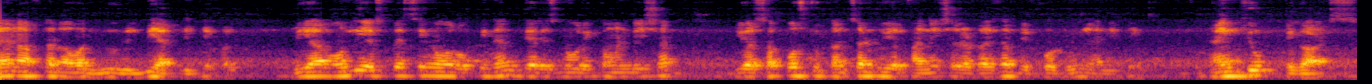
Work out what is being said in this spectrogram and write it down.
then after our view will be applicable. We are only expressing our opinion. There is no recommendation. You are supposed to consult your financial advisor before doing anything. Thank you. Regards.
